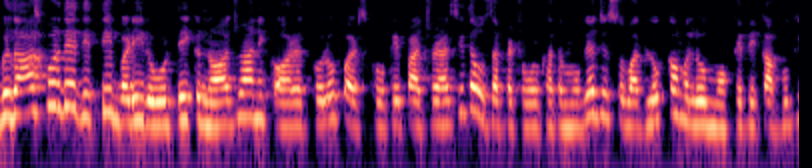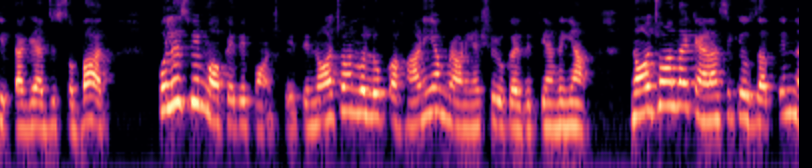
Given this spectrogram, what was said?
ਗੁਰਦਾਸਪੁਰ ਦੇ ਦਿੱਤੀ ਬੜੀ ਰੋਡ ਤੇ ਇੱਕ ਨੌਜਵਾਨ ਇੱਕ ਔਰਤ ਕੋਲੋਂ ਪਰਸ ਖੋ ਕੇ ਭੱਜ ਰਿਹਾ ਸੀ ਤਾਂ ਉਸ ਦਾ ਪੈਟਰੋਲ ਖਤਮ ਹੋ ਗਿਆ, ਜਿਸ ਤੋਂ ਬਾਅਦ ਲੋਕਾਂ ਵੱਲੋਂ ਮੌਕੇ ਤੇ ਕਾਬੂ ਕੀਤਾ ਗਿਆ, ਜਿਸ ਤੋਂ ਬਾਅਦ ਪੁਲਿਸ ਵੀ ਮੌਕੇ ਤੇ ਪਹੁੰਚ ਗਈ ਤੇ ਨੌਜਵਾਨ ਵੱਲੋਂ ਕਹਾਣੀਆਂ ਬਣਾਉਣੀਆਂ ਸ਼ੁਰੂ ਕਰ ਦਿੱਤੀਆਂ ਗਈਆਂ। ਨੌਜਵਾਨ ਦਾ ਕਹਿਣਾ ਸੀ ਕਿ ਉਸ ਦਾ ਤਿੰਨ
